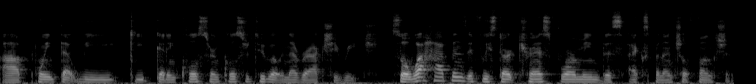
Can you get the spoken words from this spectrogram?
a point that we keep getting closer and closer to, but we never actually reach. So what happens if we start transforming this exponential function?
